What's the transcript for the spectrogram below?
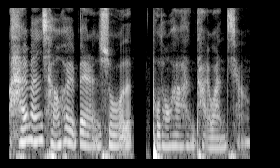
还蛮常会被人说我的普通话很台湾腔，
